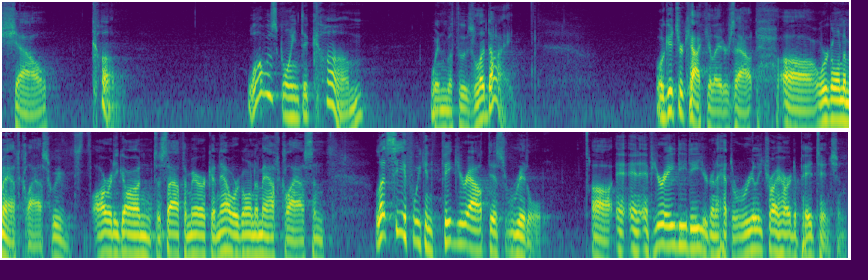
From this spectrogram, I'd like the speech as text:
shall come. What was going to come when Methuselah died? Well, get your calculators out. Uh, we're going to math class. We've already gone to South America. Now we're going to math class. And let's see if we can figure out this riddle. Uh, and, and if you're ADD, you're going to have to really try hard to pay attention.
